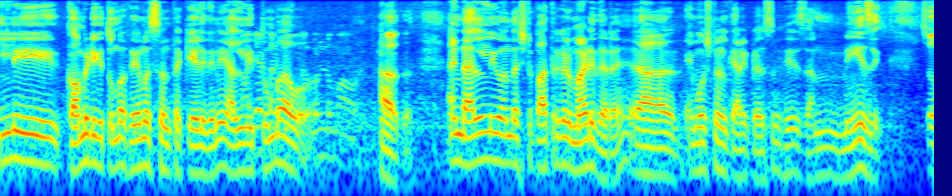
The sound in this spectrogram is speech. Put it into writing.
ಇಲ್ಲಿ ಕಾಮಿಡಿಗೆ ತುಂಬ ಫೇಮಸ್ ಅಂತ ಕೇಳಿದ್ದೀನಿ ಅಲ್ಲಿ ತುಂಬ ಹೌದು. ಆ್ಯಂಡ್ ಅಲ್ಲಿ ಒಂದಷ್ಟು ಪಾತ್ರಗಳು ಮಾಡಿದ್ದಾರೆ emotional characters is amazing so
